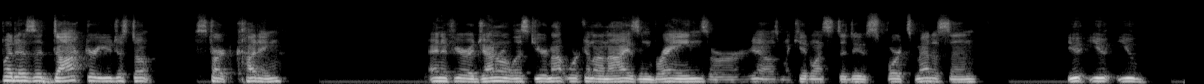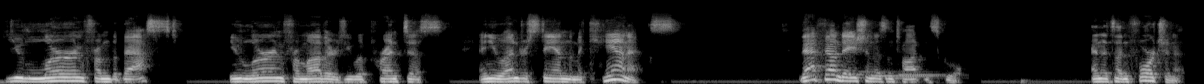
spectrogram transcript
But as a doctor you just don't start cutting and if you're a generalist you're not working on eyes and brains or you know as my kid wants to do sports medicine. You you you you learn from the best. You learn from others. You apprentice and you understand the mechanics. That foundation isn't taught in school. And it's unfortunate.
